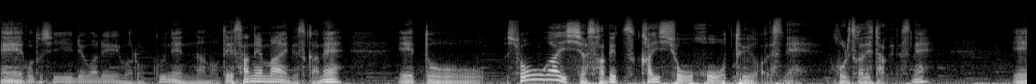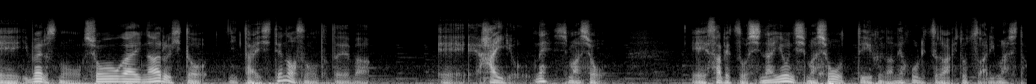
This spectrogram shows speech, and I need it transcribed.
えー、今年では令和6年なので、3年前ですかね。え、っと、障害者差別解消法というのがですね、法律が出たわけですね。えー、いわゆるその、障害のある人に対しての、その、例えば、えー、配慮をね、しましょう。え差別をしないようにしましょうっていう風なね、法律が一つありました。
